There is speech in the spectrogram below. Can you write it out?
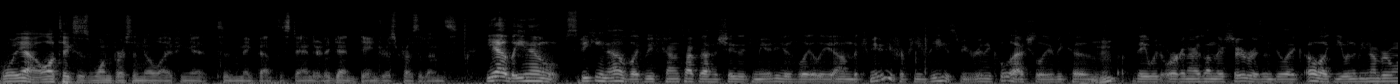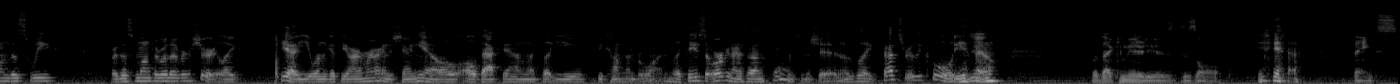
Well, yeah, all it takes is one person no lifing it to make that the standard. Again, dangerous precedents. yeah, but you know, speaking of like we've kind of talked about how shitty the community is lately. Um, the community for PvP used to be really cool actually because Mhm. they would organize on their servers and be like, oh, like you want to be number one this week or this month or whatever. Sure, like. Yeah, you want to get the armor. I understand. Yeah, I'll, I'll back down. and, Like, let you become number one. Like, they used to organize on forums and shit, and it was like, that's really cool. You Yeah. know? But that community is dissolved. Yeah. Thanks,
